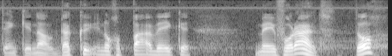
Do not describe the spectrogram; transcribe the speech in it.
Denk je, nou, daar kun je nog een paar weken mee vooruit, toch?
